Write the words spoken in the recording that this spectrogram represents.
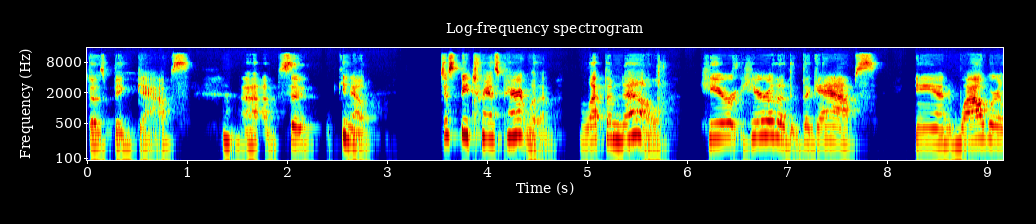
those big gaps Mhm. um, so you know just be transparent with them let them know here here are the, the gaps and while we're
